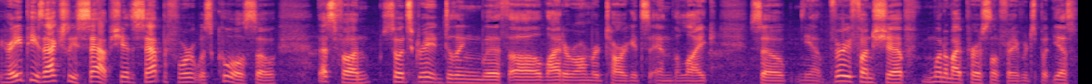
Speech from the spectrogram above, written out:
her AP is actually sap. She had sap before it was cool, so that's fun. So it's great dealing with uh, lighter armored targets and the like. So yeah, very fun ship. One of my personal favorites, but yes,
